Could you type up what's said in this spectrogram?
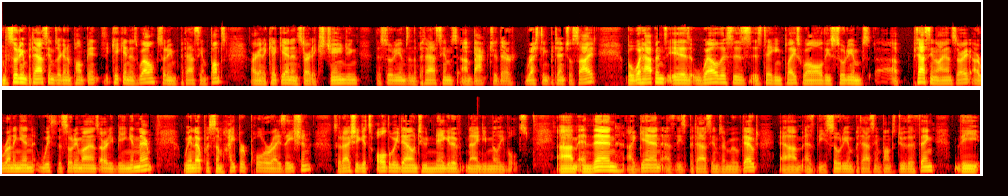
The sodium potassiums are going to pump in, kick in as well. Sodium potassium pumps are going to kick in and start exchanging the sodiums and the potassiums um, back to their resting potential side. But what happens is, while this is, is taking place, while all these sodium, uh, potassium ions, sorry, are running in with the sodium ions already being in there, we end up with some hyperpolarization. So it actually gets all the way down to negative 90 millivolts. Um, and then again, as these potassiums are moved out, um, as the sodium potassium pumps do their thing, the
